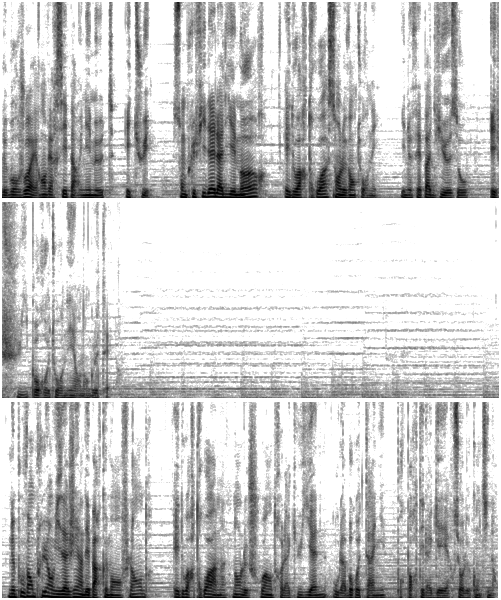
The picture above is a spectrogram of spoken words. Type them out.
le bourgeois est renversé par une émeute et tué. Son plus fidèle allié mort, Édouard III sent le vent tourner. Il ne fait pas de vieux os et fuit pour retourner en Angleterre. Ne pouvant plus envisager un débarquement en Flandre, Édouard III a maintenant le choix entre la Guyenne ou la Bretagne pour porter la guerre sur le continent.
